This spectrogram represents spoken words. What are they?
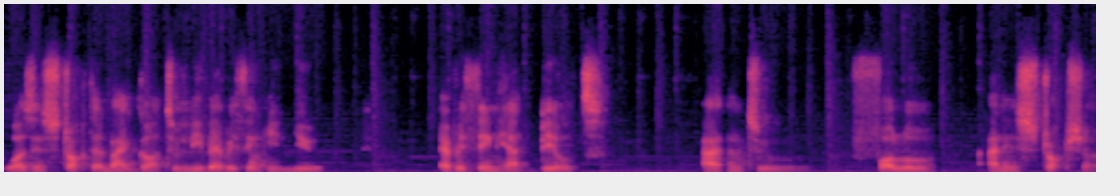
was instructed by God to leave everything he knew, everything he had built, and to follow an instruction.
